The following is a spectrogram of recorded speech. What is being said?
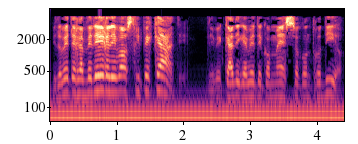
Vi dovete ravvedere dei vostri peccati, dei peccati che avete commesso contro Dio.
